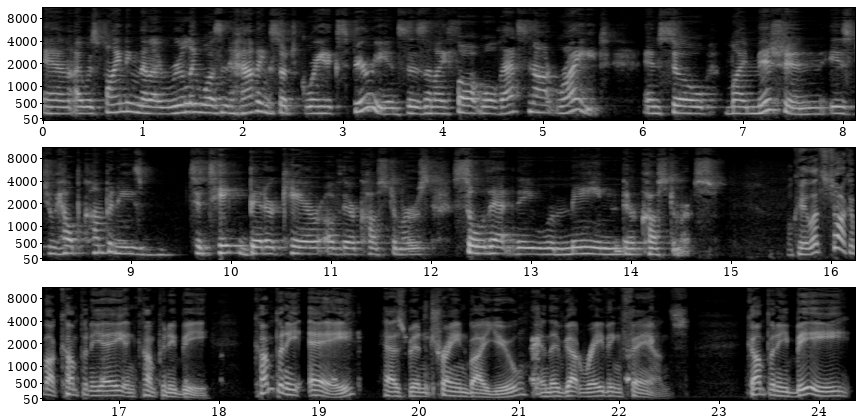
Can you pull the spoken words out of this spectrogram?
and I was finding that I really wasn't having such great experiences. And I thought, well, that's not right. And so my mission is to help companies to take better care of their customers so that they remain their customers. Okay, let's talk about Company A and Company B. Company A has been trained by you, and they've got raving fans. Company B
